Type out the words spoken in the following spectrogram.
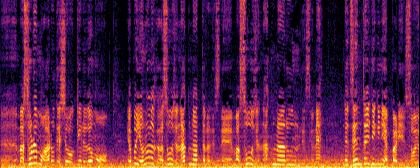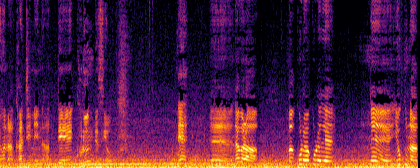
えー、まあ、それもあるでしょうけれども、やっぱり世の中がそうじゃなくなったらですね、まあ、そうじゃなくなるんですよね。で、全体的にやっぱりそういう風な感じになってくるんですよ。ね。えー、だから、まあ、これはこれで、ね、良くなっ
